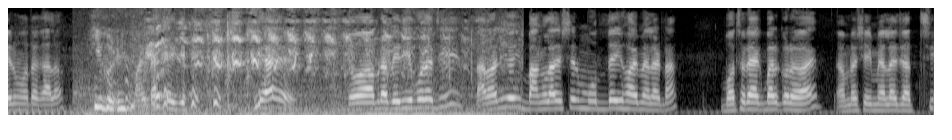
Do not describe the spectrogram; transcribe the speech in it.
এর মতো কালো। ঠিক আছে? তো আমরা বেরিয়ে পড়েছি। তারালি ওই বাংলাদেশের মধ্যেই হয় মেলাটা। বছরে একবার করে হয় আমরা সেই মেলায় যাচ্ছি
